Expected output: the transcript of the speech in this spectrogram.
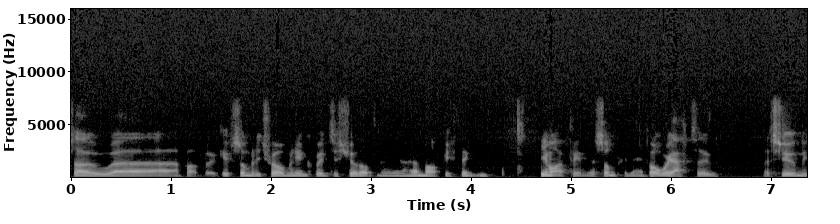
So, uh, but, but, give somebody 12 million quid to shut up, you know, I might be thinking, you might think there's something there. But we have to assume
